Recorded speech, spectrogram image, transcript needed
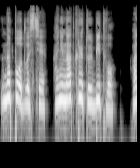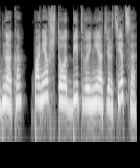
на подлости, а не на открытую битву. Однако, поняв, что от битвы не отвертеться,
